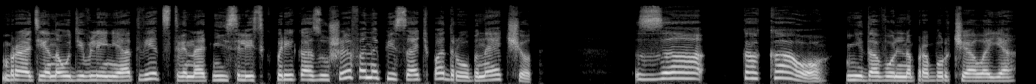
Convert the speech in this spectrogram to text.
Братья, на удивление, ответственно отнеслись к приказу шефа написать подробный отчет. «За какао», — недовольно пробурчала я.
